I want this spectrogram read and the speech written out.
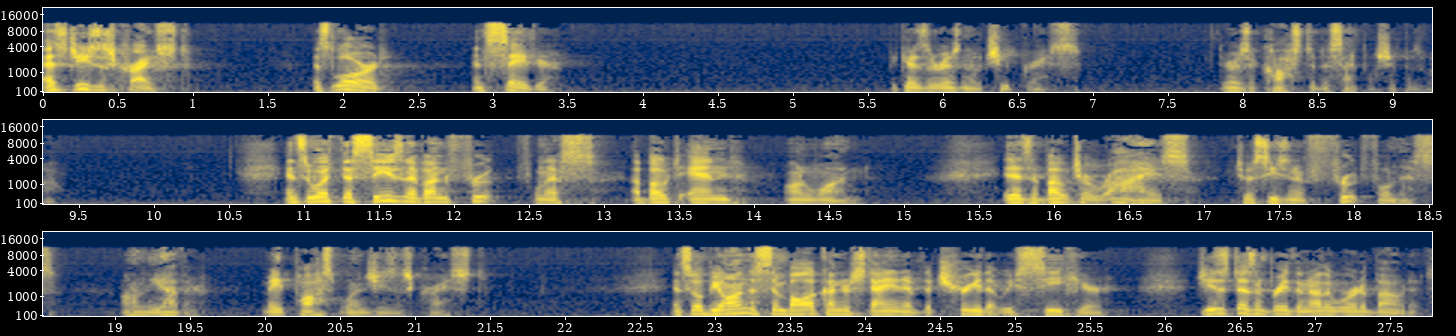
as Jesus Christ, as Lord and Savior. Because there is no cheap grace, there is a cost to discipleship as well. And so, with this season of unfruitfulness about to end on one, it is about to rise to a season of fruitfulness on the other, made possible in Jesus Christ. And so, beyond the symbolic understanding of the tree that we see here, Jesus doesn't breathe another word about it,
